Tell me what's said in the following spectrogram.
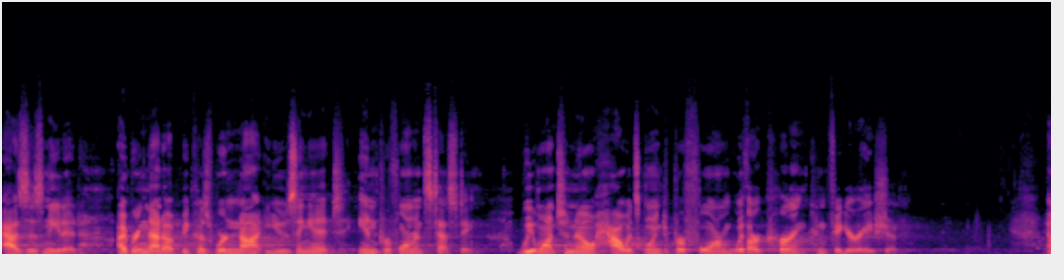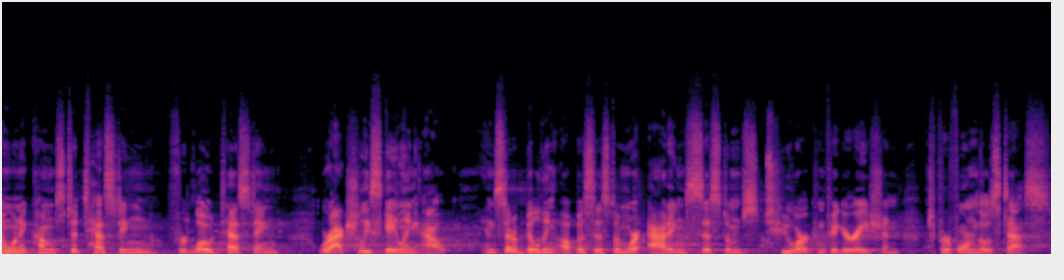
as is needed. I bring that up because we're not using it in performance testing. We want to know how it's going to perform with our current configuration. And when it comes to testing for load testing, we're actually scaling out. Instead of building up a system, we're adding systems to our configuration to perform those tests.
